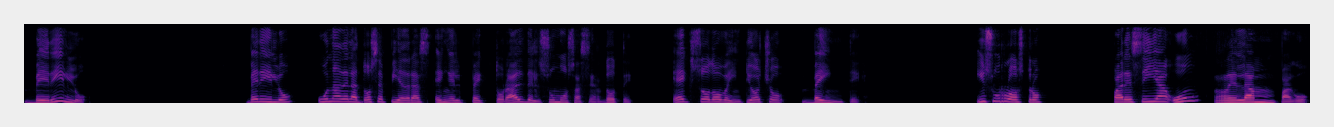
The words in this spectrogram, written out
berilo. Berilo, una de las doce piedras en el pectoral del sumo sacerdote. Éxodo 28, 20. Y su rostro parecía un relámpago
